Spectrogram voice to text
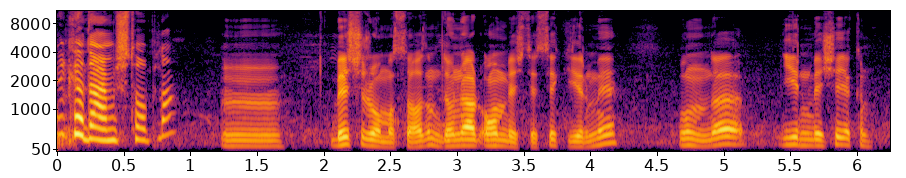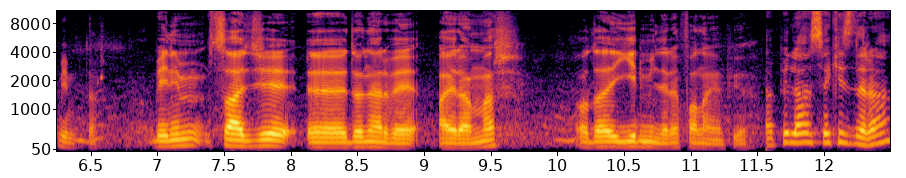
Ne kadarmış toplam? Hmm, 5 lira olması lazım. Döner 15 desek 20. Bunun da 25'e yakın bir miktar. Benim sadece e, döner ve ayran var. O da 20 lira falan yapıyor. Pilav 8 lira.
